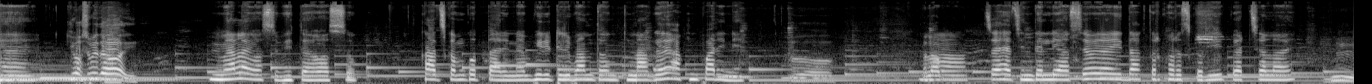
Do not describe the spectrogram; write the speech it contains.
হ্যাঁ। কি অসুবিধা হয়? মেলায় অসুবিধা অসুখ। কাজ কাম করতে পারি না বিড়ি টিড়ি বানতে না গে এখন পারি না। চাহা লিয়ে আসে ওই ডাক্তার খরচ করি পেট চালায়। হুম।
